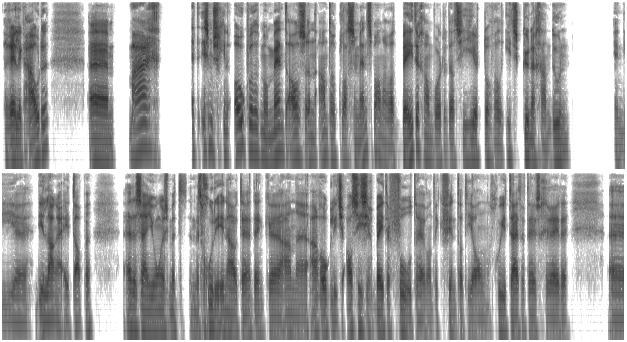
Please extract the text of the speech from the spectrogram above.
redelijk houden. Ehm, maar het is misschien ook wel het moment als een aantal klassementsmannen wat beter gaan worden... dat ze hier toch wel iets kunnen gaan doen in die, eh, die lange etappen. Er zijn jongens met, met goede inhoud. Hè. Denk eh, aan, eh, aan Roglic, als hij zich beter voelt. Hè. Want ik vind dat hij al een goede tijdrit heeft gereden... Eh,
